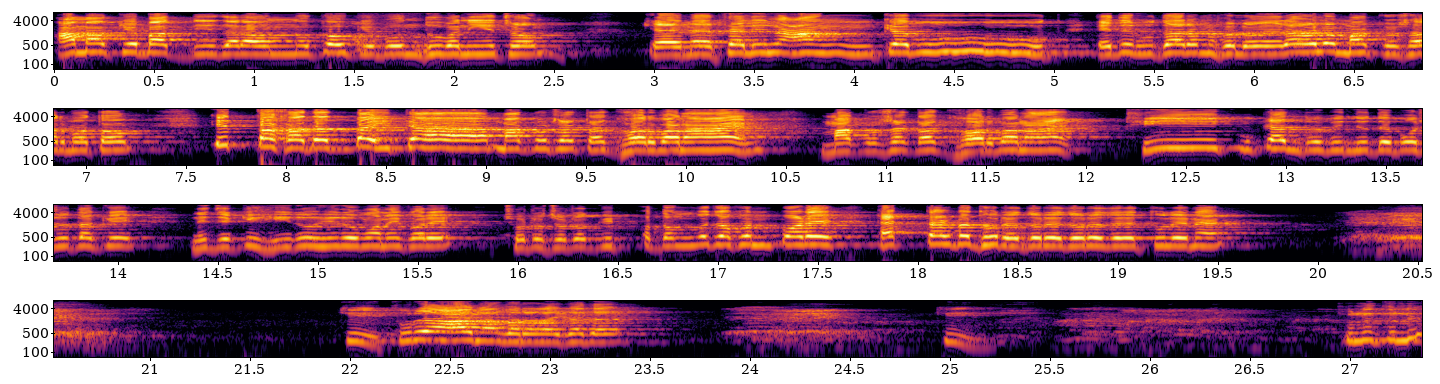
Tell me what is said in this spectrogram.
আমাকে বাদ দিয়ে যারা অন্য কাউকে বন্ধু বানিয়েছ? ক্যামেথালিল আঙ্কাবুত এদের উদাহরণ হলো, এরা হলো মাকড়সার মতো। ইত্তাখাদাত বাইতা, মাকড়সা একটা ঘর বানায়। মাকড়সা একটা ঘর বানায়, ঠিক কেন্দ্রবিন্দুতে বসে থাকে, নিজেকে হিরো হিরো মনে করে। ছোট ছোট কীট পতঙ্গ যখন পড়ে, একটা একটা ধরে ধরে ধরে ধরে তুলে নেয়। কি? তুলে আয় না ঘরে রেখে দেয় কি? তুলি তুলি।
